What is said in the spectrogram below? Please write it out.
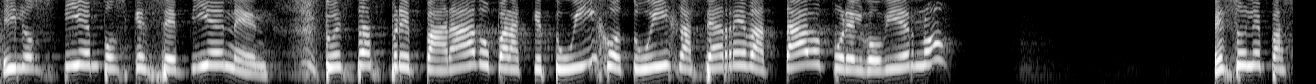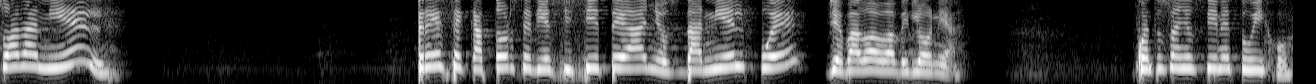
y los tiempos que se vienen. ¿Tú estás preparado para que tu hijo, tu hija sea arrebatado por el gobierno? Eso le pasó a Daniel. 13, 14, 17 años, Daniel fue llevado a Babilonia. ¿Cuántos años tiene tu hijo?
